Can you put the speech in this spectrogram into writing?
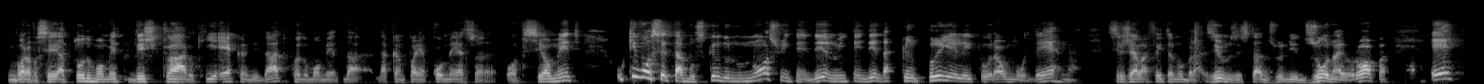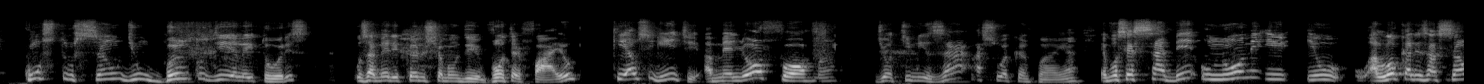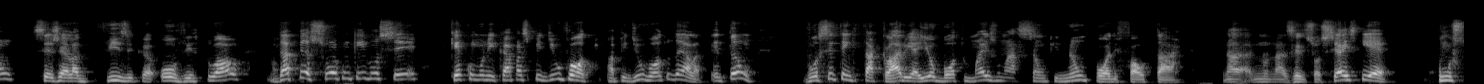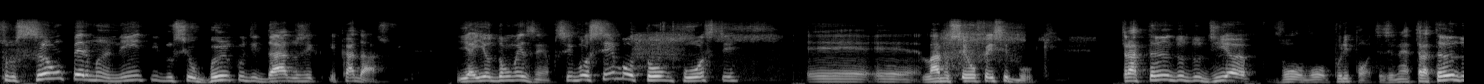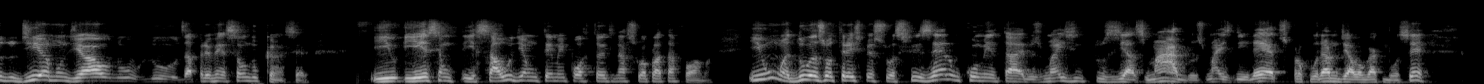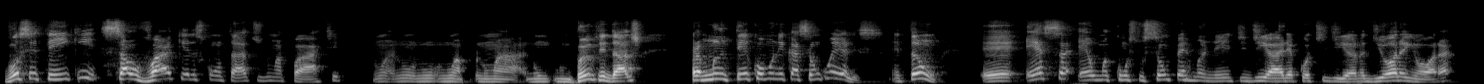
embora você a todo momento deixe claro que é candidato, quando o momento da, da campanha começa oficialmente. O que você está buscando, no nosso entender, no entender da campanha eleitoral moderna, seja ela feita no Brasil, nos Estados Unidos ou na Europa, é construção de um banco de eleitores, os americanos chamam de voter file, que é o seguinte: a melhor forma de otimizar a sua campanha é você saber o nome e, e o, a localização, seja ela física ou virtual, da pessoa com quem você quer comunicar para pedir o voto, para pedir o voto dela. Então, você tem que estar claro, e aí eu boto mais uma ação que não pode faltar na, no, nas redes sociais, que é construção permanente do seu banco de dados e, e cadastro. E aí eu dou um exemplo. Se você botou um post é, é, lá no seu Facebook, tratando do dia, vou, vou, por hipótese, né? tratando do Dia Mundial do, do, da Prevenção do Câncer, e, e, esse é um, e saúde é um tema importante na sua plataforma. E uma, duas ou três pessoas fizeram comentários mais entusiasmados, mais diretos, procuraram dialogar com você, você tem que salvar aqueles contatos numa parte, numa, numa, numa, num banco de dados, para manter comunicação com eles. Então, é, essa é uma construção permanente, diária, cotidiana, de hora em hora,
